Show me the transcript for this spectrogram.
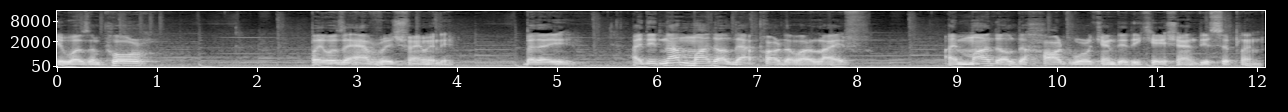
it wasn't poor, but it was an average family. But I, I did not model that part of our life. I modeled the hard work and dedication and discipline.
